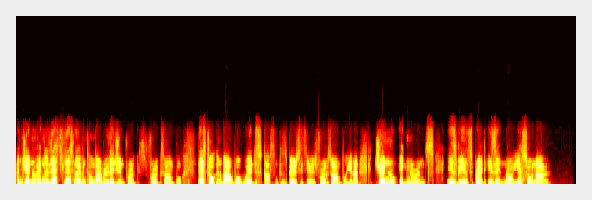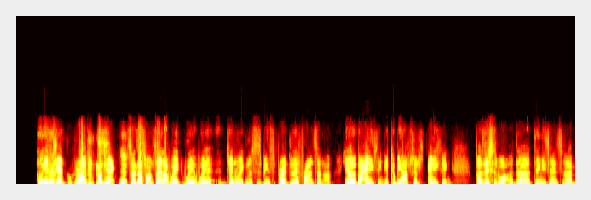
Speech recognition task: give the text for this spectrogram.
And general ignorance let's let's not even talk about religion for for example. Let's talking about what we're discussing conspiracy theories for example you know. General ignorance is being spread is it not? Yes or no? Oh, in yeah. general right? Okay. Yeah. so that's what i'm saying like we're, we're we're general ignorance is being spread left right and center you know about anything. It could be absolutely anything but this is what the thing he says. Um,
